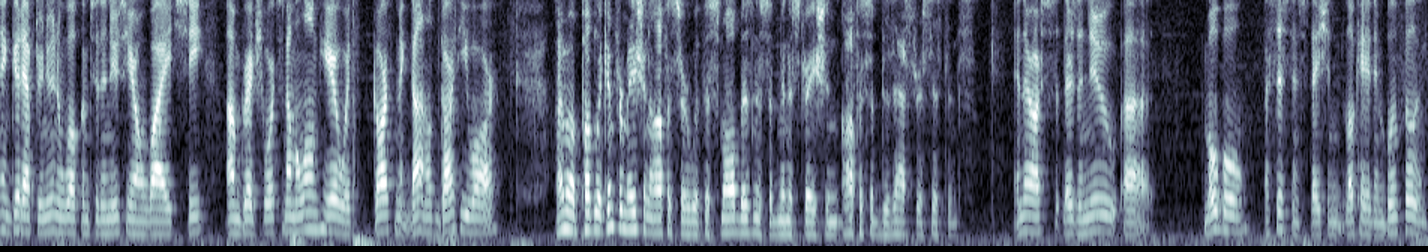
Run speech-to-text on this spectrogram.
And good afternoon and welcome to the news here on YHC. I'm Greg Schwartz and I'm along here with Garth McDonald. Garth, you are. I'm a public information officer with the Small Business Administration Office of Disaster Assistance. And there are there's a new uh, mobile assistance station located in Bloomfield. And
